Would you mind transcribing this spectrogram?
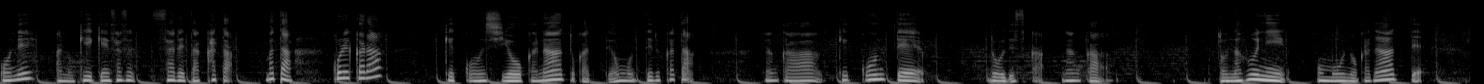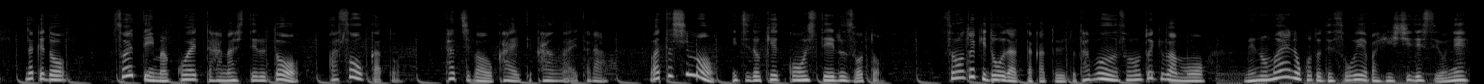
をねあの経験させされた方またこれから結婚しようかなとかって思ってる方なんか結婚ってどうですか？なんかどんな風に思うのかなって。だけどそうやって今こうやって話してるとあそうかと。立場を変えて考えたら私も一度結婚しているぞと。その時どうだったかというと多分その時はもう目の前のことでそういえば必死ですよね。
